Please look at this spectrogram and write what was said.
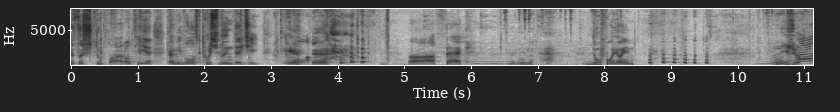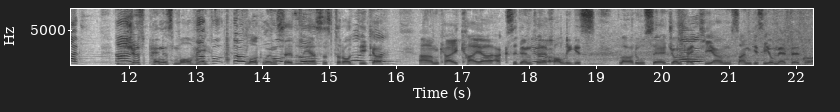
estas ŝtuparo tie, kaj mi volas puŝi lin de ĝi. Ah, oh, fek. Terura. Du fojojn. ni ĵus... Ni ĵus penis movi Lachlan, sed li estas tro dika. Um, kai kaya accidente faligis la John kai tiam sangis iomete, do.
